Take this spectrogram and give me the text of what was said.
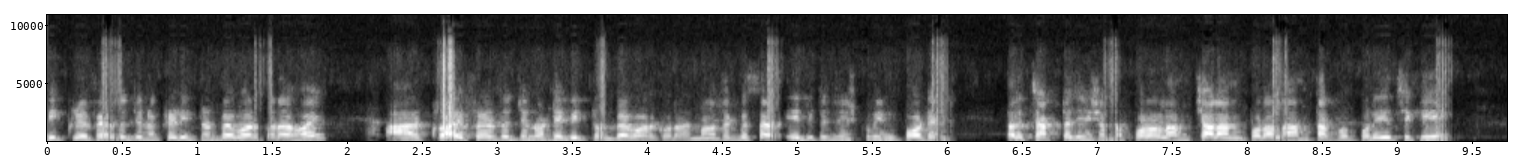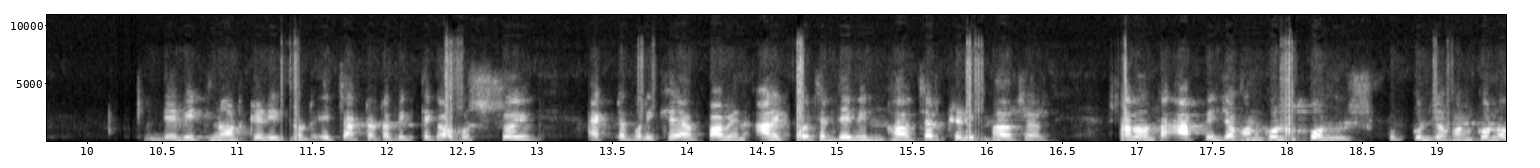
বিক্রয় ফেরতের জন্য ক্রেডিট নোট ব্যবহার করা হয়। আর ক্রয় ফেরতের জন্য ডেবিট নোট ব্যবহার করা হয়। মনে থাকবে স্যার এই দুটো জিনিস খুব ইম্পর্টেন্ট তাহলে চারটা জিনিস আমরা পড়ালাম, চালান পড়ালাম, তারপর পড়িয়েছে কি? ডেবিট নোট ক্রেডিট নোট এই চারটা টপিক থেকে অবশ্যই একটা পরীক্ষায় পাবেন। আরেকটা হচ্ছে ডেবিট ভাউচার ক্রেডিট ভাউচার সাধারণত আপনি যখন কোনো যখন কোনো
